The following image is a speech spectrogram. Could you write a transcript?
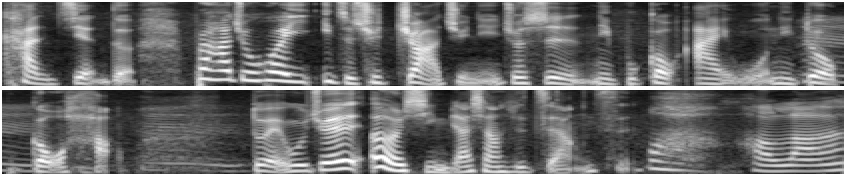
看见的，不然他就会一直去 judge 你，就是你不够爱我，你对我不嗯够好。对我觉得二型比较像是这样子，哇，好啦，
